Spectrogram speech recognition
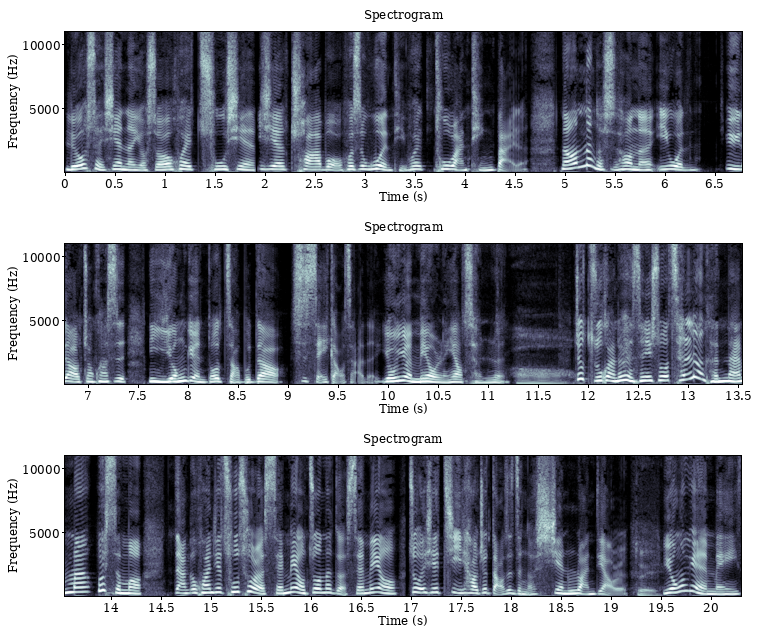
流水线呢，有时候会出现一些 trouble 或是问题，会突然停摆了。然后那个时候呢，以我的遇到状况是，你永远都找不到是谁搞砸的，永远没有人要承认。哦，就主管都很生气，说承认很难吗？为什么哪个环节出错了？谁没有做那个？谁没有做一些记号，就导致整个线乱掉了？对，永远没。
